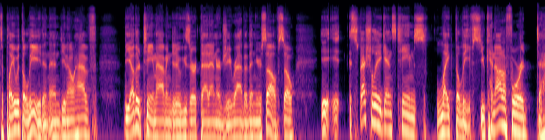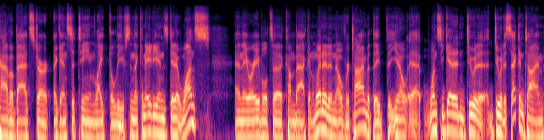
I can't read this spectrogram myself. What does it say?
to play with the lead and and you know have the other team having to exert that energy rather than yourself. So, it, it, especially against teams like the Leafs, you cannot afford to have a bad start against a team like the Leafs. And the Canadiens did it once, and they were able to come back and win it in overtime. But they, you know, eh, once you get it and do it, do it a second time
